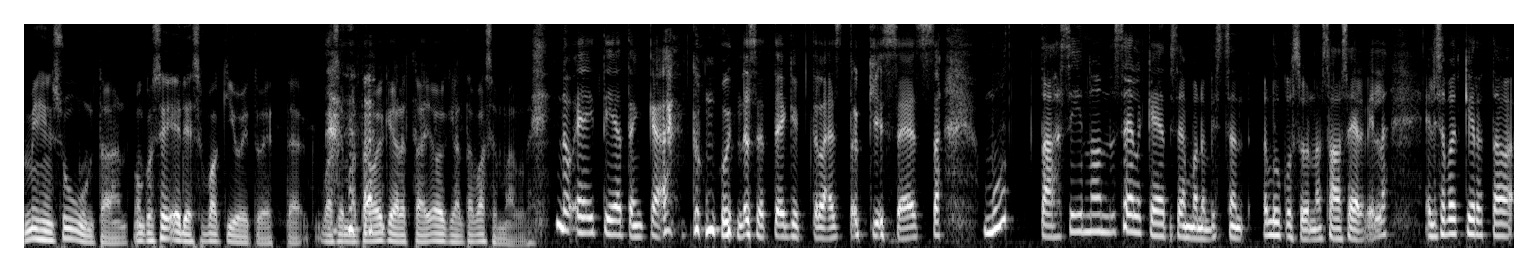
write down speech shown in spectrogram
mihin suuntaan? Onko se edes vakioitu, että vasemmalta oikealle tai oikealta vasemmalle? No ei tietenkään, kun muinaiset egyptiläiset on kyseessä, mutta mutta siinä on selkeä semmoinen, missä sen lukusuunnan saa selville. Eli sä voit kirjoittaa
